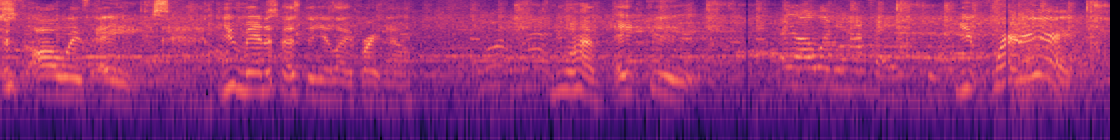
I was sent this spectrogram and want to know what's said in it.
it's always eight. You manifest in your life right now. No, I'm not. You gonna have eight kids. I already have eight kids. You where they at?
